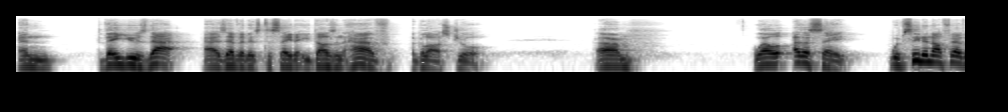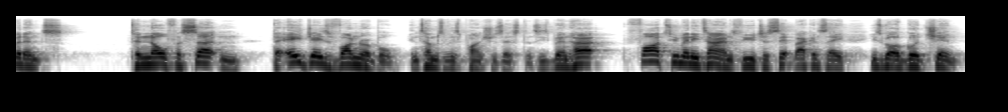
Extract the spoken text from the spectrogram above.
And they use that as evidence to say that he doesn't have a glass jaw. Um, well, as I say, we've seen enough evidence to know for certain that AJ's vulnerable in terms of his punch resistance. He's been hurt far too many times for you to sit back and say he's got a good chin.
